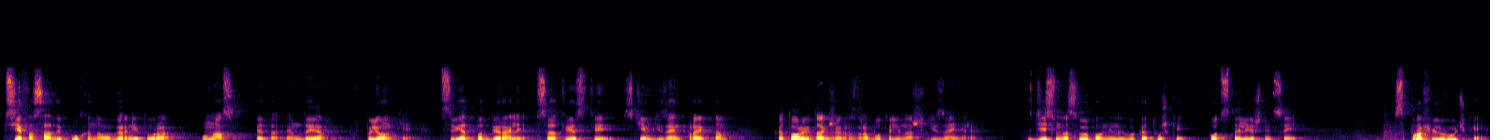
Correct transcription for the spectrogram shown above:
Все фасады кухонного гарнитура у нас это МДФ в пленке. Цвет подбирали в соответствии с тем дизайн-проектом, который также разработали наши дизайнеры. Здесь у нас выполнены выкатушки под столешницей с профиль ручкой.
